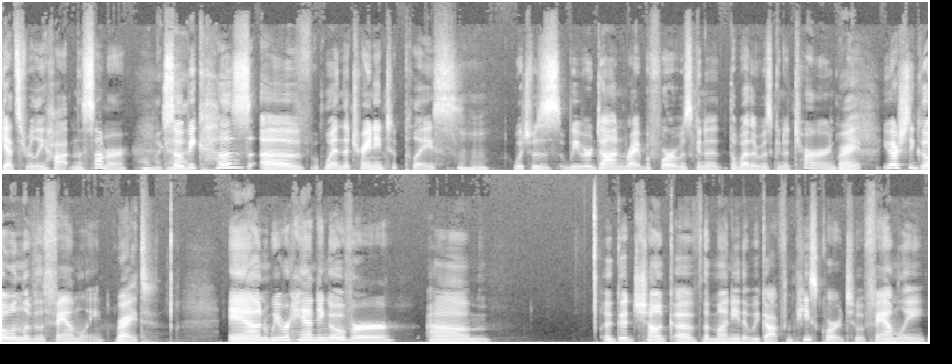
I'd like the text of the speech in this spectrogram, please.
gets really hot in the summer. oh my god. So because of when the training took place, mm-hmm. which was we were done right before it was gonna the weather was gonna turn, Right. you actually go and live with a family. Right. and we were handing over um, a good chunk of the money that we got from Peace Corps to a family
